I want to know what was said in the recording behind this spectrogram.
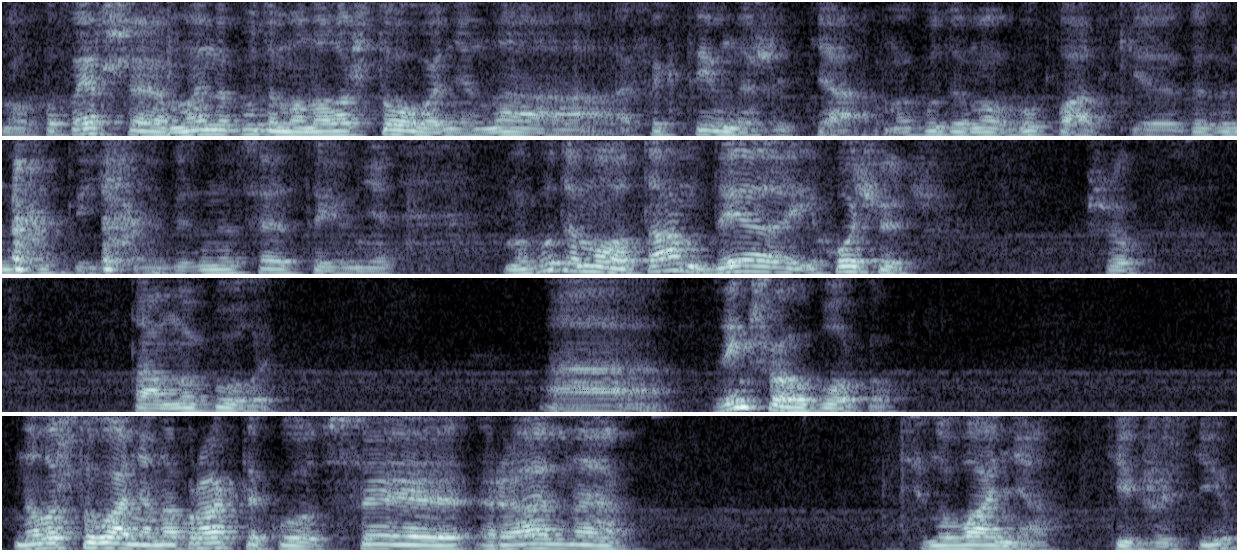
ну, по-перше, ми не будемо налаштовані на ефективне життя. Ми будемо в упадки, безенергетичні, безініціативні. Ми будемо там, де і хочуть, щоб там ми були. А з іншого боку, налаштування на практику це реальне цінування тих життів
